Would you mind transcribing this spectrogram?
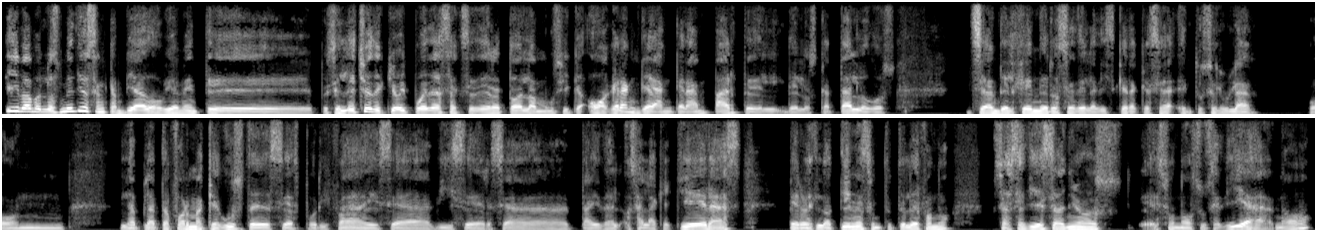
Sí, vamos, los medios han cambiado, obviamente. Pues el hecho de que hoy puedas acceder a toda la música o a gran, gran, gran parte de los catálogos, sean del género, sea de la disquera que sea en tu celular, con la plataforma que guste, sea Spotify, sea Deezer, sea Tidal, o sea, la que quieras, pero lo tienes en tu teléfono. O sea, hace 10 años eso no sucedía, ¿no?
